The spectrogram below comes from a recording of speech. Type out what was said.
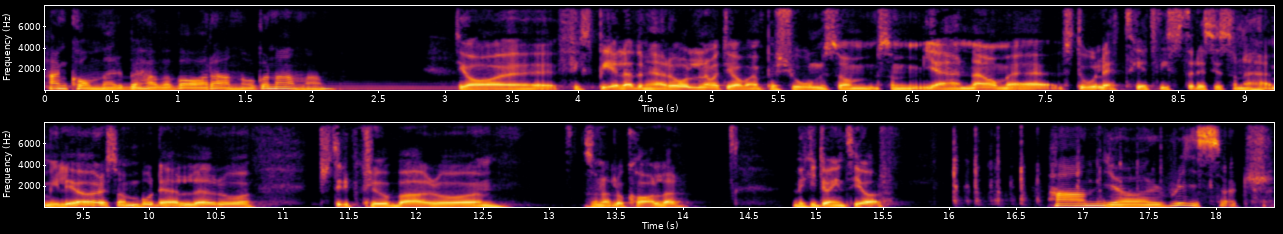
Han kommer behöva vara någon annan. Jag eh, fick spela den här rollen av att jag var en person som, som gärna och med stor lätthet vistades i sådana här miljöer som bordeller och strippklubbar och eh, sådana lokaler. Vilket jag inte gör. Han gör research,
